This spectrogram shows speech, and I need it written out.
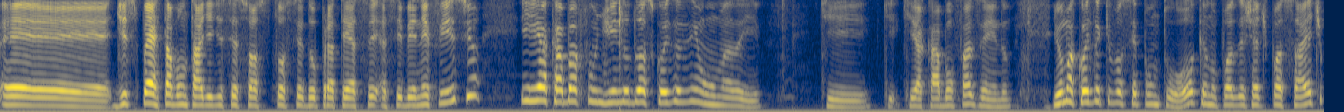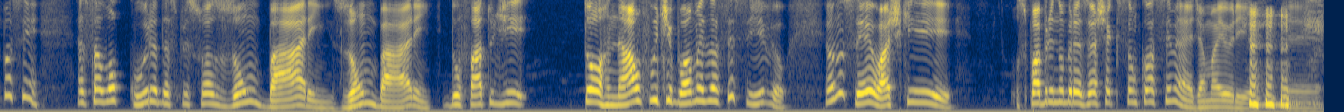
é, desperta a vontade de ser sócio torcedor para ter esse, esse benefício e acaba fundindo duas coisas em uma aí que, que, que, acabam fazendo. E uma coisa que você pontuou, que eu não posso deixar de passar, é tipo assim, essa loucura das pessoas zombarem, zombarem do fato de tornar o futebol mais acessível. Eu não sei, eu acho que os pobres no Brasil acham que são classe média, a maioria. é,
